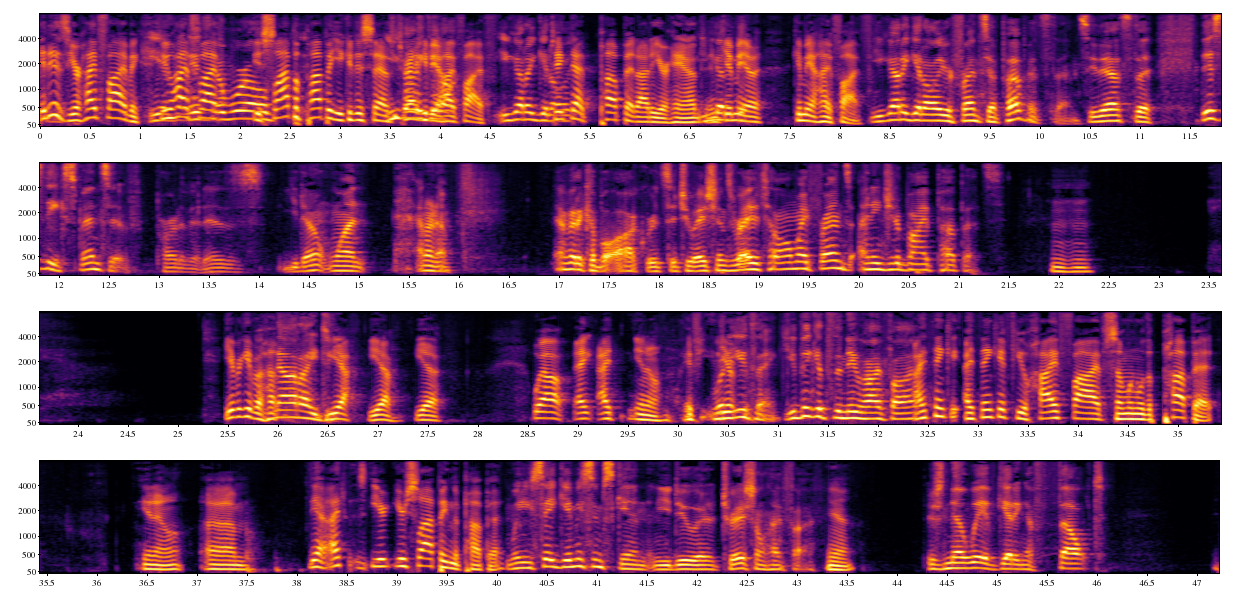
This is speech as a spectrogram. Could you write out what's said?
It is. You're high fiving. Yeah, you high five. world- You slap a puppet. You could just say, "I was trying to give you a get high all- five." you gotta get take all- that puppet out of your hand You and give me a give me a high five. you got to get all your friends to have puppets, then see that's the this is the expensive part of it. Is you don't want I don't know. I've had a couple awkward situations where I had to tell all my friends, "I need you to buy puppets." You ever give a hu- Not ideal. Yeah, yeah, yeah. Well, I, I, you know, if What you're- do you think? You think it's the new high five? I think I think if you high five someone with a puppet, you know, um, yeah, I, you're you're slapping the puppet. when you say "give me some skin" and you do a traditional high five, Yeah, there's no way of getting a felt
